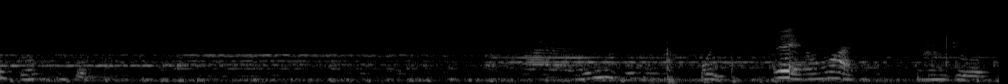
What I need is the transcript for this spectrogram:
There, I'm? Oh, good. Good.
